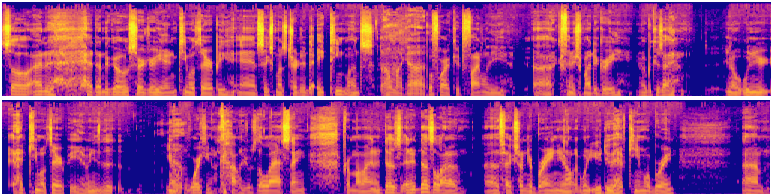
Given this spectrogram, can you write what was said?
So I had to undergo surgery and chemotherapy, and six months turned into 18 months Oh my God. before I could finally uh, finish my degree. You know, because I, you know, when you had chemotherapy, I mean, the, you know, working on college was the last thing from my mind. It does, and it does a lot of uh, effects on your brain. You know, when you do have chemo brain. Um,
